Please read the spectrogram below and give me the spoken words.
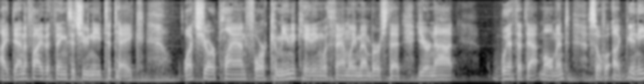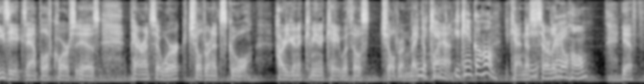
identify the things that you need to take. What's your plan for communicating with family members that you're not with at that moment? So, uh, an easy example, of course, is parents at work, children at school. How are you going to communicate with those children? Make a plan. you can't go home. You can't necessarily go right. home if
